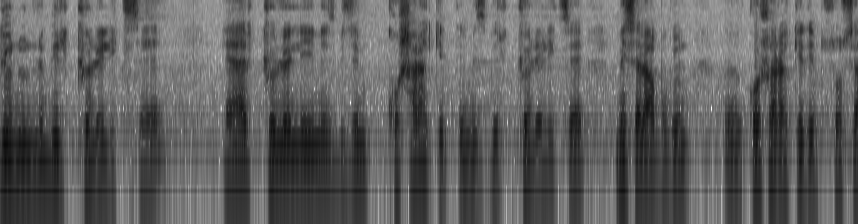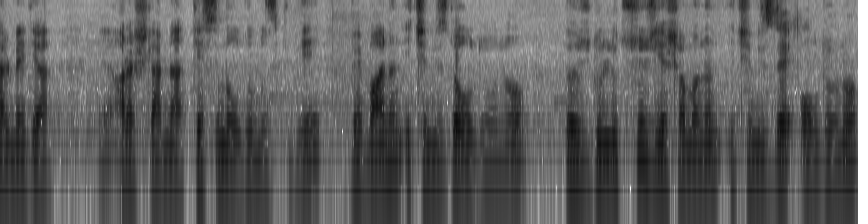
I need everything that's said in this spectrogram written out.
gönüllü bir kölelikse, eğer köleliğimiz bizim koşarak gittiğimiz bir kölelikse, mesela bugün e, koşarak gidip sosyal medya e, araçlarına teslim olduğumuz gibi vebanın içimizde olduğunu, özgürlüksüz yaşamanın içimizde olduğunu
